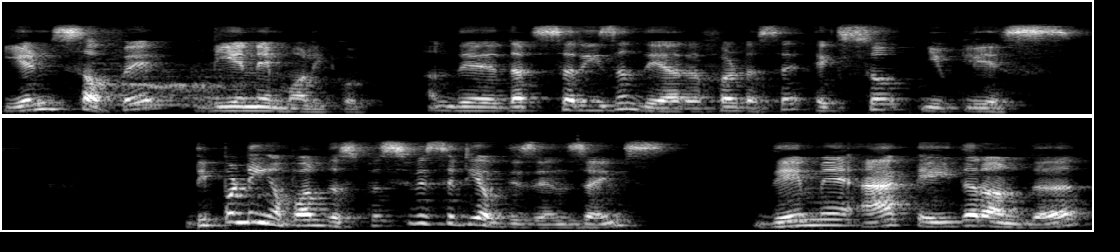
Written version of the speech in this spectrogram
ends of a DNA molecule. And they, that's the reason they are referred as a exonuclease. Depending upon the specificity of these enzymes, they may act either on the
